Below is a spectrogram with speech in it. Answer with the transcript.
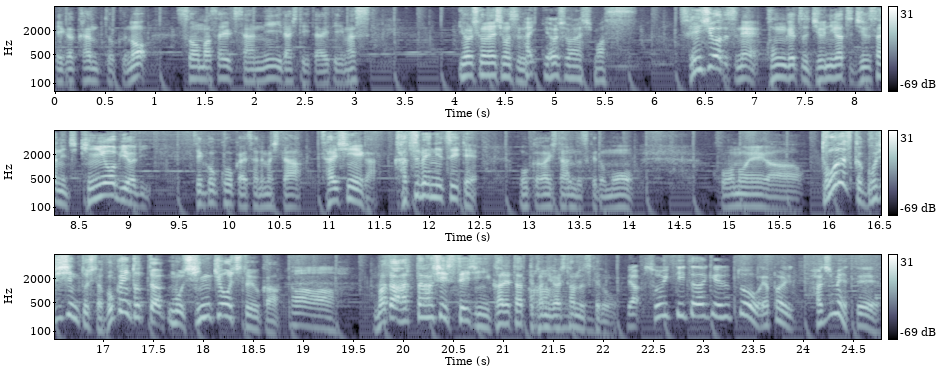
映画監督の相馬正幸さんにいらしていただいています。よろしくお願いします、はい、よろしくお願いします。先週はですね今月12月13日金曜日より全国公開されました最新映画「活弁」についてお伺いしたんですけどもこの映画どうですか？ご自身としては僕にとってはもう新境地というかああ、また新しいステージに行かれたって感じがしたんですけど。いや、そう言っていただけると、やっぱり初めて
